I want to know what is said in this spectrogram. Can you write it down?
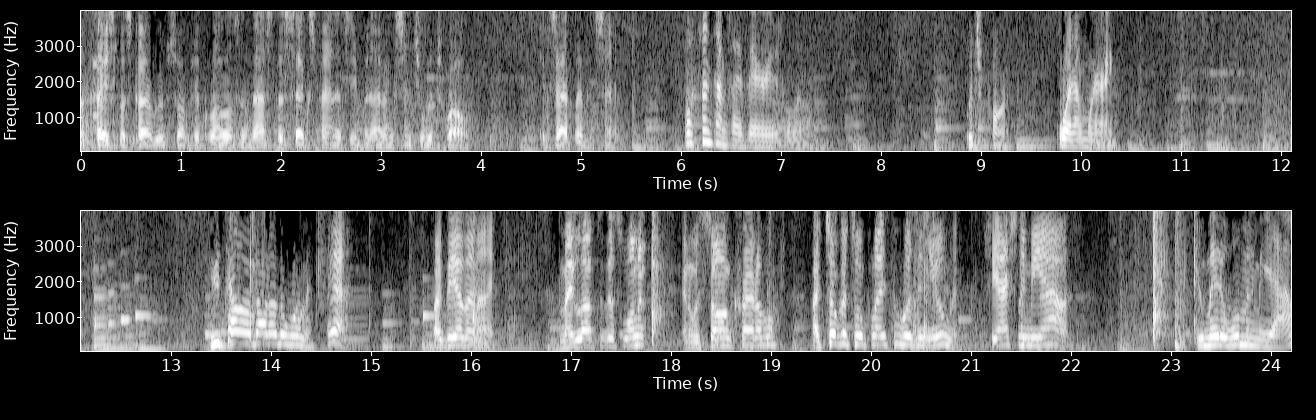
A faceless guy rips off your clothes, and that's the sex fantasy you've been having since you were 12. Exactly the same. Well, sometimes I varied it a little. Which part? What I'm wearing. You tell her about other women. Yeah. Like the other night. I made love to this woman, and it was so incredible. I took her to a place that wasn't human. She actually meowed. You made a woman meow?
